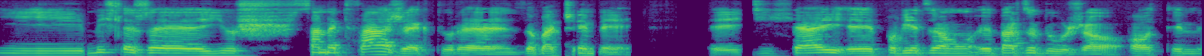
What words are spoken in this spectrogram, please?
I myślę, że już same twarze, które zobaczymy y, dzisiaj, y, powiedzą bardzo dużo o tym,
